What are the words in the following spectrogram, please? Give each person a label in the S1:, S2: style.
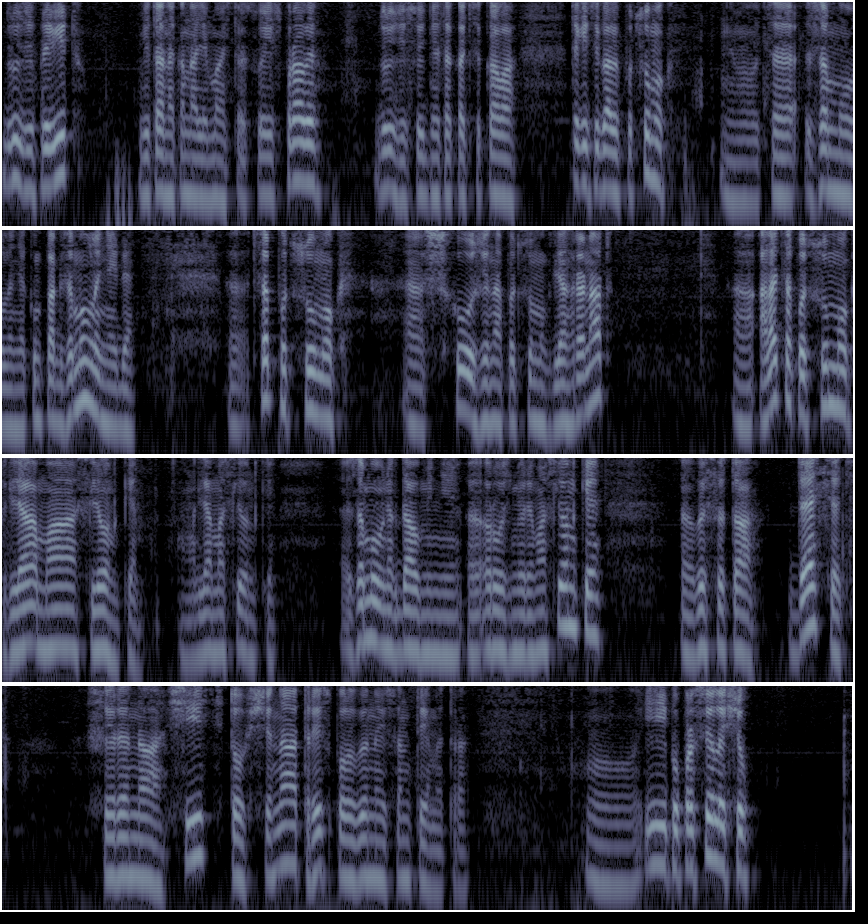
S1: Друзі, привіт! Вітаю на каналі Майстер своєї справи. Друзі, сьогодні така цікава, такий цікавий підсумок. Е, Це замовлення, комплект замовлення йде. Е, Це підсумок, е, схожий на підсумок для гранат, е, але це підсумок для масльонки. Для масльонки. Замовник дав мені розміри масльонки, висота 10 ширина 6, товщина 3,5 см. І попросили, щоб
